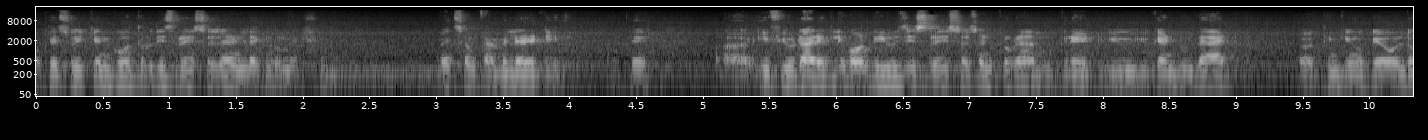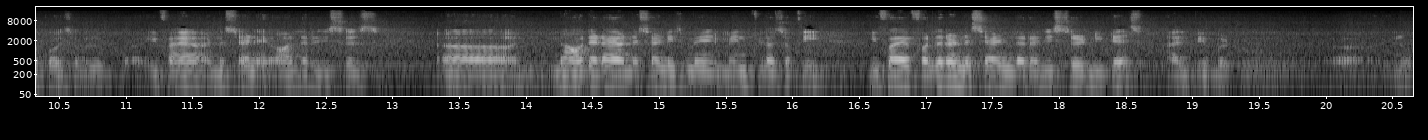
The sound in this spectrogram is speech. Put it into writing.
okay? So you can go through this registers and like you know, make make some familiarity okay? Uh, if you directly want to use this registers and program great. You you can do that uh, thinking okay all the course if I understand all the registers uh, now that I understand his main, main philosophy if I further understand the register details I'll be able to uh, you know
